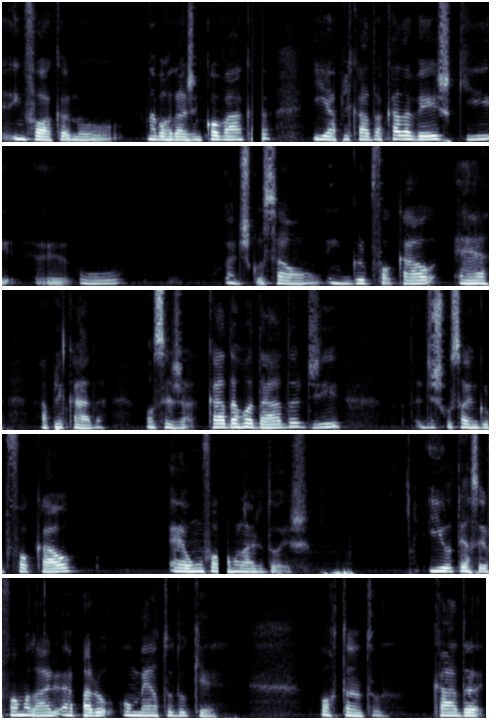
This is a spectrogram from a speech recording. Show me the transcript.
enfoca no, na abordagem Covaca e é aplicado a cada vez que eh, o, a discussão em grupo focal é aplicada. Ou seja, cada rodada de discussão em grupo focal é um formulário 2. E o terceiro formulário é para o, método Q. Portanto, cada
